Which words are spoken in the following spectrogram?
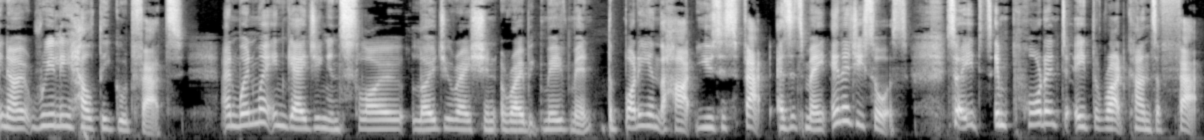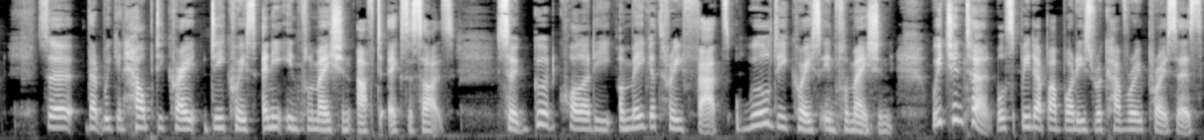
you know, really healthy, good fats. And when we're engaging in slow, low duration aerobic movement, the body and the heart uses fat as its main energy source. So it's important to eat the right kinds of fat so that we can help decre- decrease any inflammation after exercise. So good quality omega-3 fats will decrease inflammation, which in turn will speed up our body's recovery process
